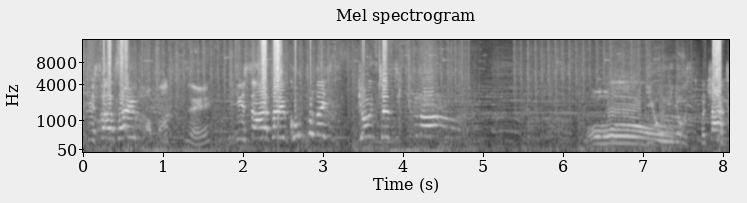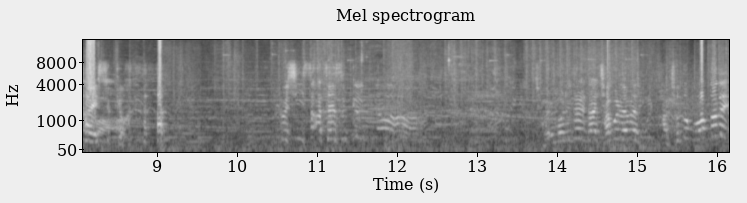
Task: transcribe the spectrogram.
이게 사사의 아, 빡치네. 이게 사사의 공포다 이 경찰 새끼구나 오. 사타의 봐. 습격 이것이 사타의 습격이다 젊은이들 날 잡으려면 다쳐도 못하네.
